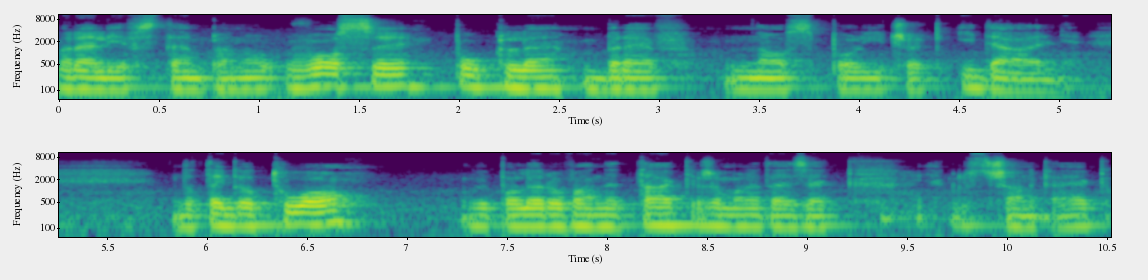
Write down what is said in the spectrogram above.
relief stempla. No, włosy, pukle, brew, nos, policzek, idealnie. Do tego tło wypolerowane tak, że moneta jest jak, jak lustrzanka. Jak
